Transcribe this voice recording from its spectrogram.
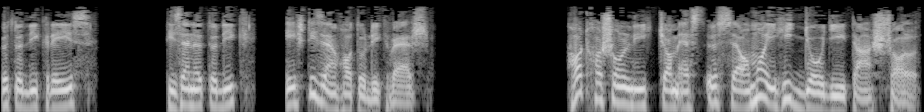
ötödik rész, 15. és 16. vers. Hadd hasonlítsam ezt össze a mai hídgyógyítással.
